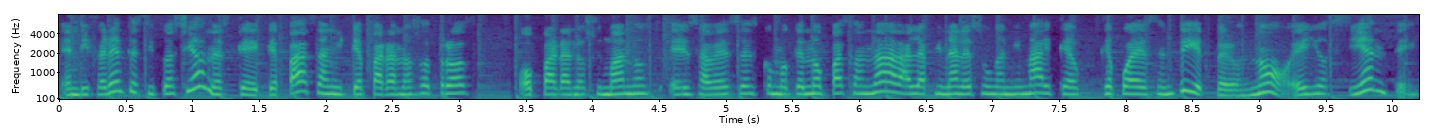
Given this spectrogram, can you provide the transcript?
en diferentes situaciones que, que pasan y que para nosotros o para los humanos es a veces como que no pasa nada, al final es un animal que, puede sentir, pero no, ellos sienten.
